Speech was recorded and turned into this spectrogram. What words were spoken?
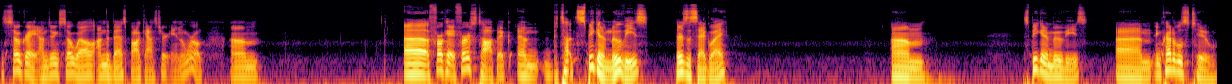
It's so great. I'm doing so well. I'm the best podcaster in the world. Um, uh, for, okay, first topic. Um, t- speaking of movies, there's a segue. Um, speaking of movies, um, Incredibles two.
